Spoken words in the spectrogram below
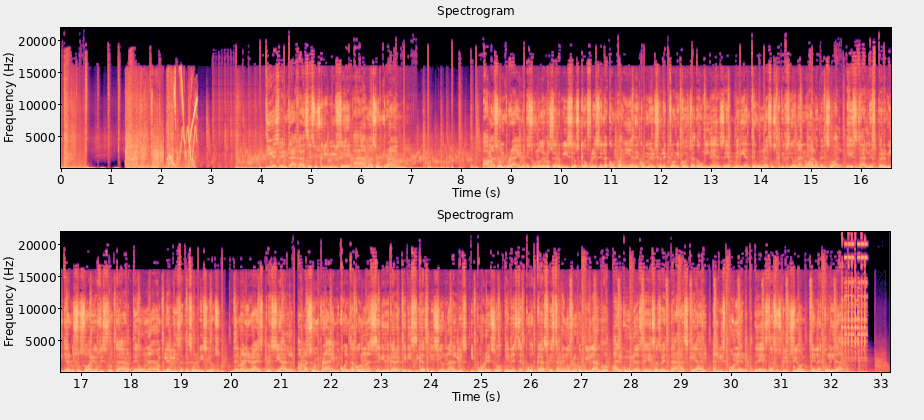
10 ventajas de suscribirse a Amazon Prime. Amazon Prime es uno de los servicios que ofrece la compañía de comercio electrónico estadounidense mediante una suscripción anual o mensual. Esta les permite a los usuarios disfrutar de una amplia lista de servicios. De manera especial, Amazon Prime cuenta con una serie de características adicionales y por eso en este podcast estaremos recopilando algunas de esas ventajas que hay al disponer de esta suscripción en la actualidad.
